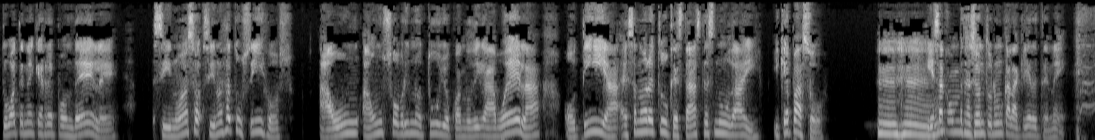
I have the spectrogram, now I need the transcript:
tú vas a tener que responderle, si no es, si no es a tus hijos, a un, a un sobrino tuyo cuando diga abuela o tía, esa no eres tú que estás desnuda ahí. ¿Y qué pasó? Uh -huh. Y esa conversación tú nunca la quieres tener.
